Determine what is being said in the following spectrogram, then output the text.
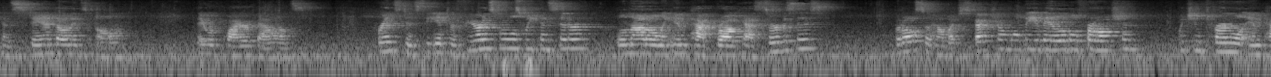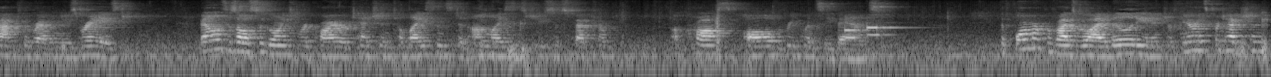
can stand on its own. They require balance. For instance, the interference rules we consider will not only impact broadcast services, but also how much spectrum will be available for auction, which in turn will impact the revenues raised. Balance is also going to require attention to licensed and unlicensed use of spectrum across all frequency bands. The former provides reliability and interference protection.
